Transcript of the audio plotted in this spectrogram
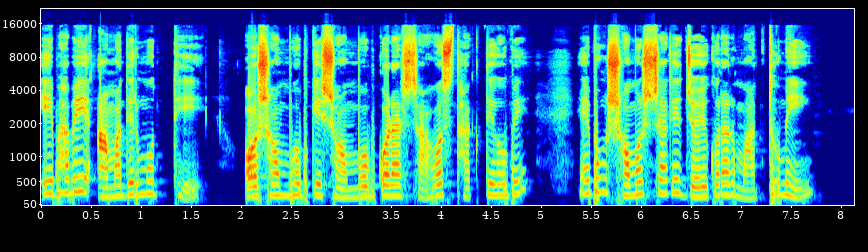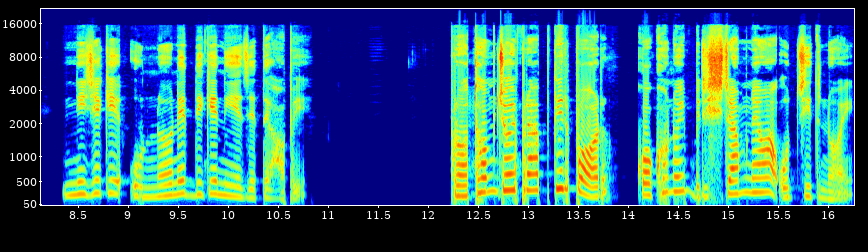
এভাবে আমাদের মধ্যে অসম্ভবকে সম্ভব করার সাহস থাকতে হবে এবং সমস্যাকে জয় করার মাধ্যমেই নিজেকে উন্নয়নের দিকে নিয়ে যেতে হবে। প্রথম জয় প্রাপ্তির পর কখনোই বিশ্রাম নেওয়া উচিত নয়।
